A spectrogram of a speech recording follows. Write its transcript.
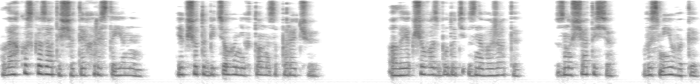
Легко сказати, що ти християнин, якщо тобі цього ніхто не заперечує. Але якщо вас будуть зневажати, знущатися, висміювати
